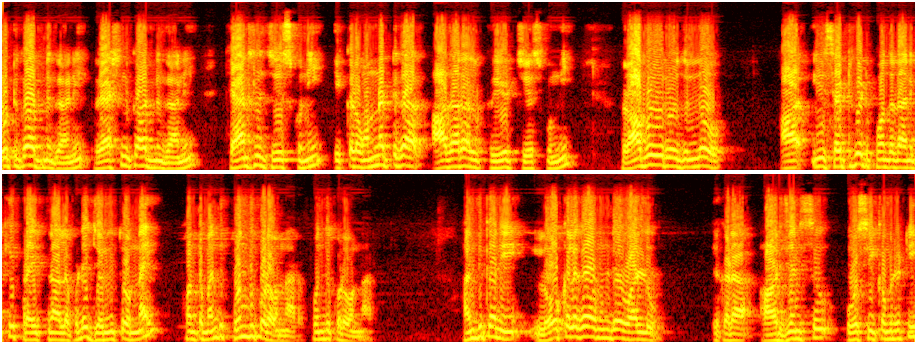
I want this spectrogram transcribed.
ఓటు కార్డుని కానీ రేషన్ కార్డుని కానీ క్యాన్సిల్ చేసుకుని ఇక్కడ ఉన్నట్టుగా ఆధారాలు క్రియేట్ చేసుకుని రాబోయే రోజుల్లో ఆ ఈ సర్టిఫికేట్ పొందడానికి ప్రయత్నాలు అప్పుడే జరుగుతూ ఉన్నాయి. కొంతమంది పొంది కూడా ఉన్నారు పొంది కూడా ఉన్నారు. అందుకని లోకల్గా ఉండే వాళ్ళు ఇక్కడ ఆర్జన్స్ ఓసీ కమ్యూనిటీ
